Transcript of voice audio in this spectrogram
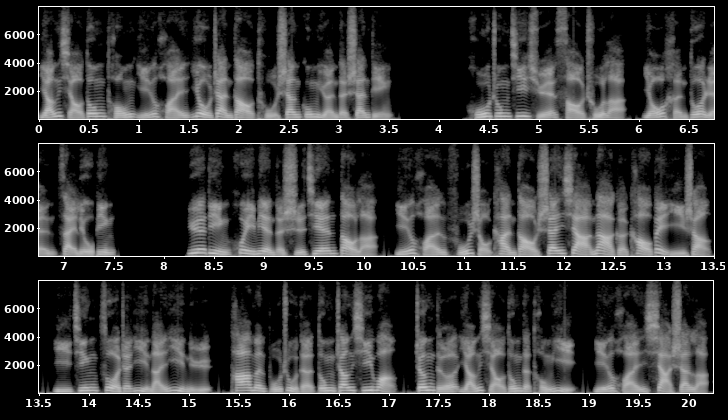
杨晓东同银环又站到土山公园的山顶，湖中积雪扫除了，有很多人在溜冰。约定会面的时间到了，银环扶手看到山下那个靠背椅上已经坐着一男一女，他们不住的东张西望，征得杨晓东的同意，银环下山了。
